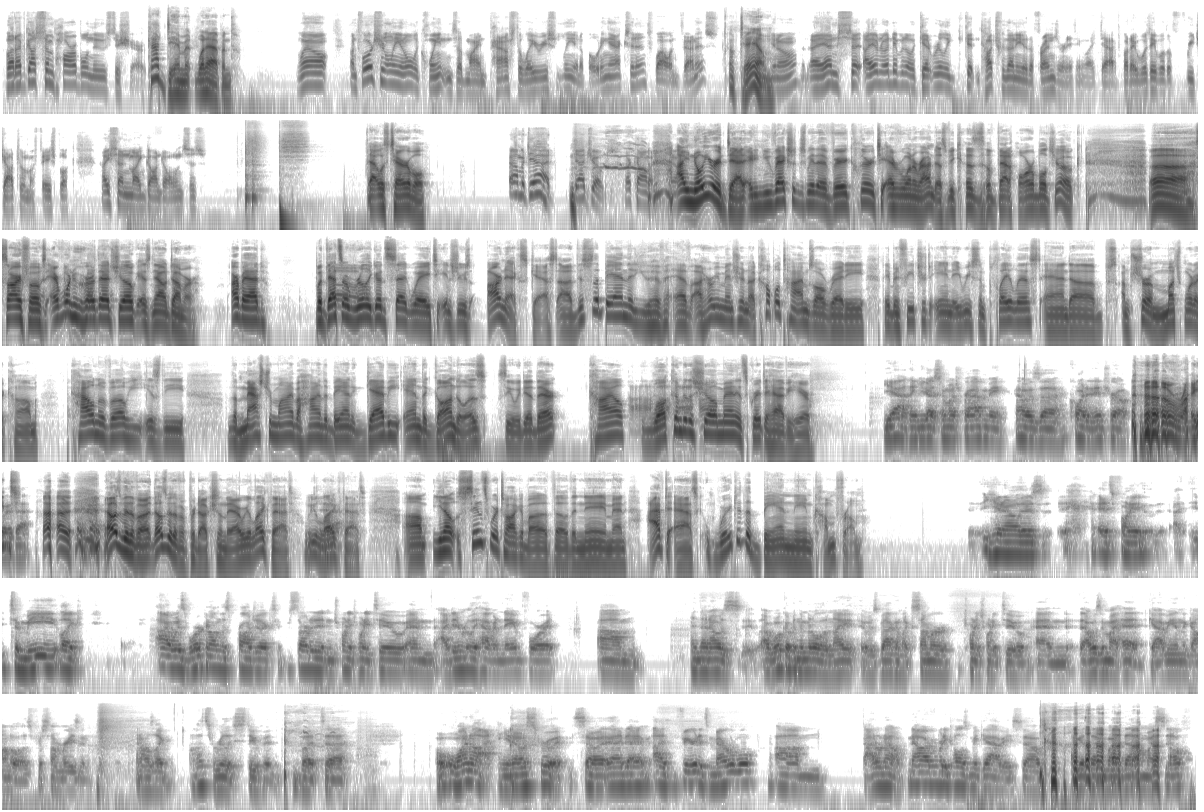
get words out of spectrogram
But I've got some horrible news to share. God damn it! What happened? Well, unfortunately, an old acquaintance of mine passed away recently in a boating accident while in Venice. Oh, damn. You know, I hadn't I haven't been able to get really get in touch with any of the friends or anything like that, but I was able to reach out to him on Facebook. I send my condolences. That was terrible. I'm a dad. Dad jokes. They're comedy. you know? I know you're a dad, and you've actually just made that very clear to everyone around us because of that horrible joke. Uh, sorry, folks. Everyone who heard that joke is now dumber. Our bad. But that's a really good segue to introduce our next guest. Uh, this is a band that you have, have I heard you mention a couple times already. They've been featured in a recent playlist, and uh, I'm sure much more to come. Kyle Neveau, he is the the mastermind behind the band Gabby and the Gondolas. See what we did there? Kyle, welcome to the show, man. It's great to have you here. Yeah, thank you guys so much for having me. That was uh, quite an intro. Right. that. that was a bit of a that was a bit of a production there. We like that. We like Yeah. that. Um, you know, since we're talking about it though, the name, man, I have to ask, where did the band name come from? You know, there's, it's funny to me. Like, I was working on this project, started it in 2022, and I didn't really have a name for it. Um, and then I was, I woke up in the middle of the night. It was back in like summer 2022, and that was in my head, Gabby and the Gondolas for some reason. And I was like, oh, that's really stupid, but uh, why not? You know, screw it. So I, I, I figured it's memorable. Um, I don't know. Now everybody calls me Gabby, so I guess I invited that on myself.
